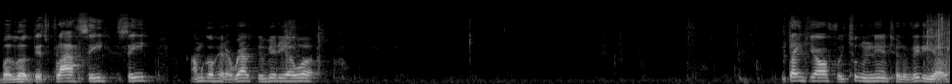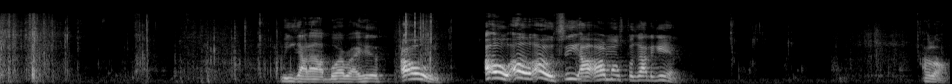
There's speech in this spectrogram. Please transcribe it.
But look, this fly, see, see? I'm gonna go ahead and wrap the video up. Thank y'all for tuning in to the video. We got our boy right here. Oh, oh, oh, oh, see, I almost forgot again. Hold on.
